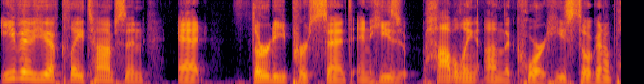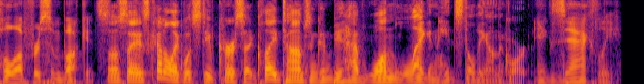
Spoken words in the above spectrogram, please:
Even if you have Klay Thompson at 30% and he's hobbling on the court, he's still going to pull up for some buckets. I'll say it's kind of like what Steve Kerr said. Klay Thompson could be have one leg and he'd still be on the court. Exactly.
